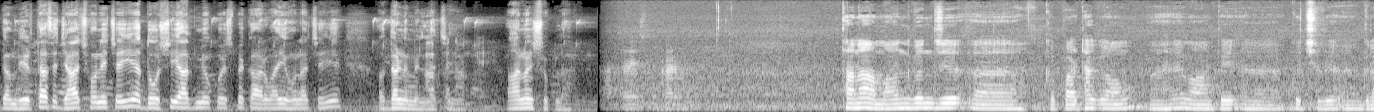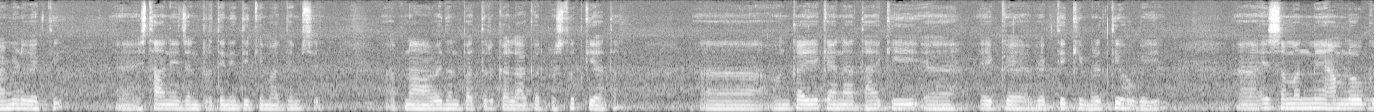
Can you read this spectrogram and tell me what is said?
गंभीरता से जाँच होनी चाहिए दोषी आदमियों को इस पर कार्रवाई होना चाहिए और दंड मिलना चाहिए। आनंद शुक्ला। थाना अमानगंज कपाठा गाँव है। वहाँ पे आ, कुछ ग्रामीण व्यक्ति स्थानीय जनप्रतिनिधि के माध्यम से अपना आवेदन पत्र कल आकर प्रस्तुत किया था। आ, उनका ये कहना था कि आ, एक व्यक्ति की मृत्यु हो गई है। इस संबंध में हम लोग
